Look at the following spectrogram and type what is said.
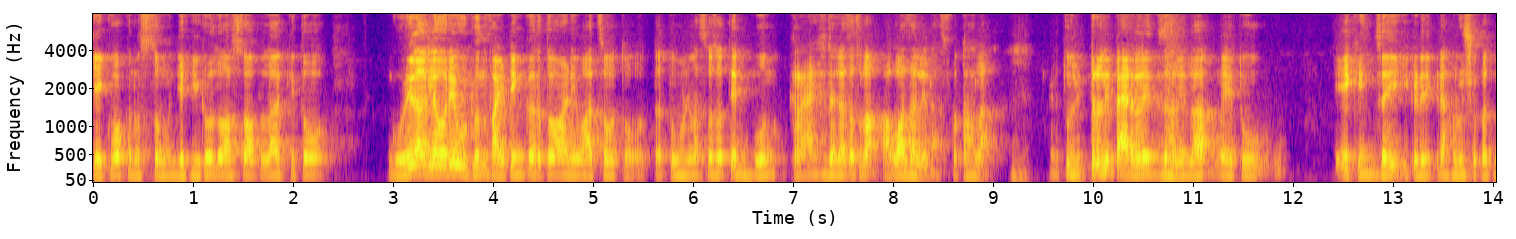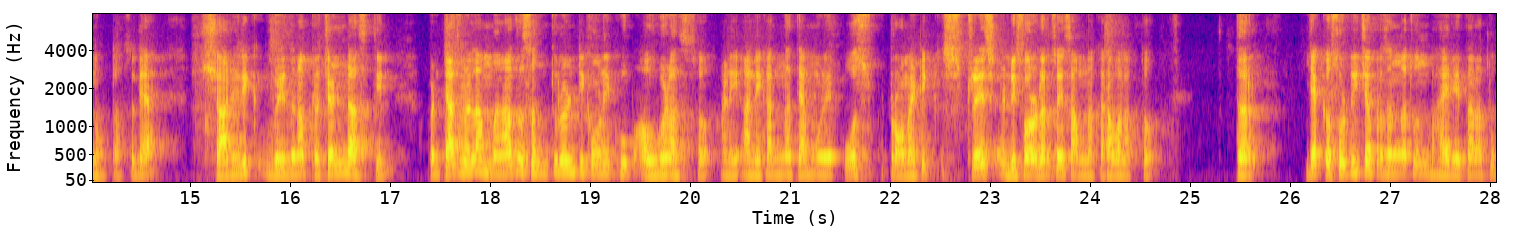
केकवॉक नसतो. म्हणजे हिरो जो असतो आपला की तो गोळी लागल्यावरही उठून फायटिंग करतो आणि वाचवतो. तर तू म्हणलास तसं ते बोन क्रॅश झाल्याचा तुला आवाज आलेला स्वतःला. आणि तू लिटरली पॅरलाइज झालेला म्हणजे तू एक इंचही इकडे तिकडे हलू शकत नव्हता. सो त्या शारीरिक वेदना प्रचंड असतील. पण त्याच वेळेला मनाचं संतुलन टिकवणे खूप अवघड असतं. आणि अनेकांना त्यामुळे पोस्ट ट्रॉमॅटिक स्ट्रेस डिसऑर्डरचाही सामना करावा लागतो. तर या कसोटीच्या प्रसंगातून बाहेर येताना तू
